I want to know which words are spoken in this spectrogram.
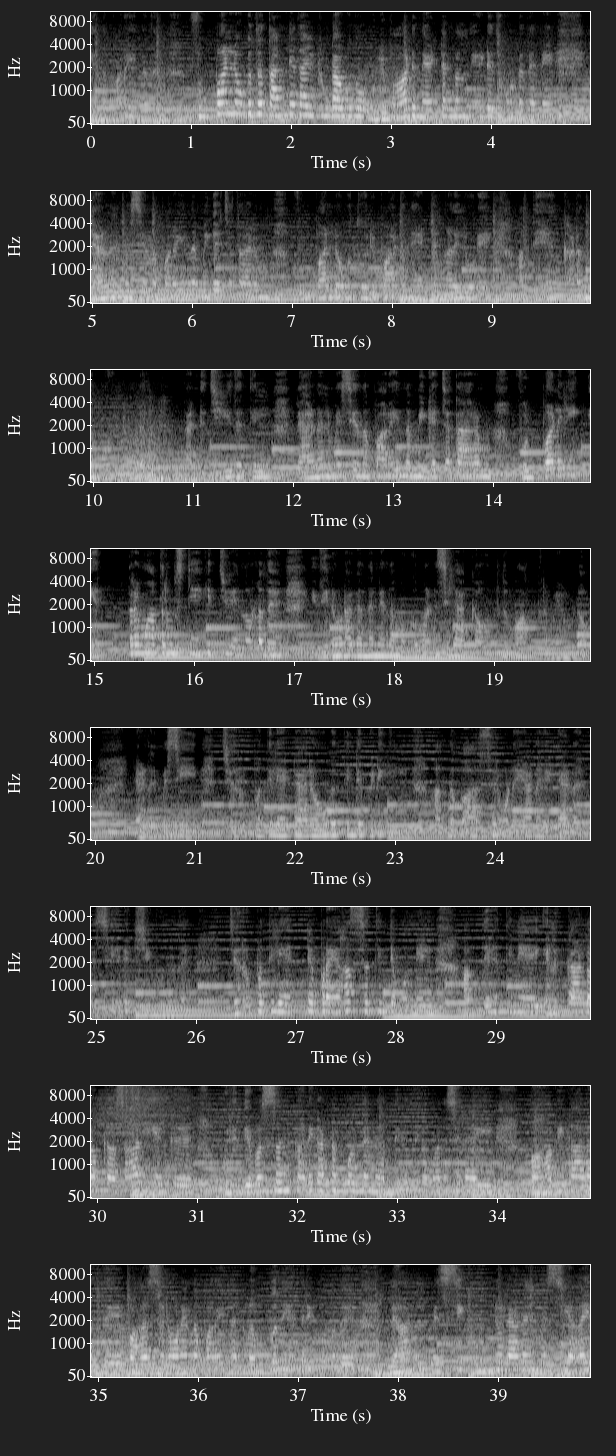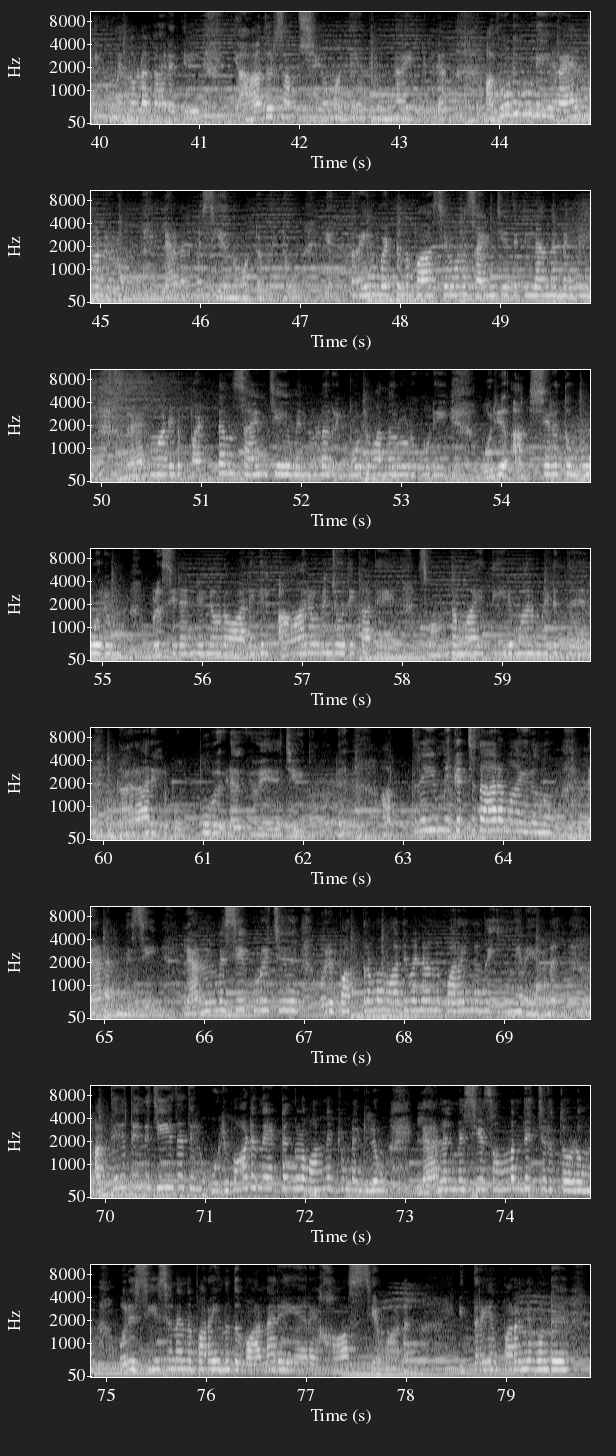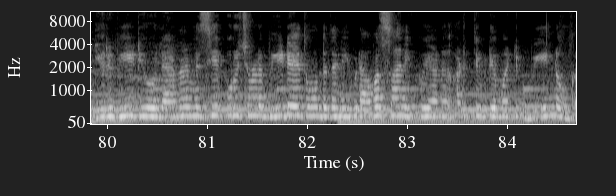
ഫുട്ബോൾ ലോകത്ത് തന്റെതായിട്ടുണ്ടാകുന്ന ഒരുപാട് നേട്ടങ്ങൾ നേടിയത് കൊണ്ട് തന്നെ ലയണൽ മെസ്സി എന്ന് പറയുന്ന മികച്ച താരം ഫുട്ബോൾ ലോകത്ത് ഒരുപാട് നേട്ടങ്ങളിലൂടെ അദ്ദേഹം കടന്നു പോയിട്ടുണ്ട്. തന്റെ ജീവിതത്തിൽ ലയണൽ മെസ്സി എന്ന് പറയുന്ന മികച്ച താരം ഫുട്ബോളിനെ എത്രമാത്രം സ്നേഹിച്ചു എന്നുള്ളത് ഇതിനോടകം തന്നെ നമുക്ക് മനസ്സിലാക്കാവുന്നത് മാത്രമേ ഉള്ളൂ. ലയണൽ മെസ്സി ചെറുപ്പത്തിലേറ്റ രോഗത്തിന്റെ പിടിയിൽ അന്ന് ബാഴ്സലോണയാണ് ലയണൽ മെസ്സിയെ രക്ഷിക്കുന്നത്. ചെറുപ്പത്തിലേറ്റ പ്രയാസത്തിന്റെ മുന്നിൽ അദ്ദേഹത്തിനെ എൽക്കാണ്ടോ കസാരിയക്ക് ഒരു ദിവസം കളി കണ്ടപ്പോൾ തന്നെ അദ്ദേഹത്തിന് മനസ്സിലായി. ഭാവി കാലത്ത് ബാഴ്സലോണ എന്ന് പറയുന്ന ക്ലബ്ബ് നിയന്ത്രിക്കുന്നത് ലാനൽ മെസ്സി കുഞ്ഞു ലാനൽ മെസ്സി ആയിരിക്കും എന്നുള്ള കാര്യത്തിൽ യാതൊരു സംശയവും അദ്ദേഹത്തിന് ഉണ്ടായിട്ടില്ല. അതോടുകൂടി റയൽ മാഡ്രിഡും ലാനൽ മെസ്സിയെ നോട്ടമിട്ടു. എത്രയും പെട്ടെന്ന് ബാഴ്സലോണ സൈൻ ചെയ്തിട്ടില്ല എന്നുണ്ടെങ്കിൽ റയൽ മാഡ്രിഡ് പെട്ടെന്ന് സൈൻ ചെയ്യുമെന്നുള്ള റിപ്പോർട്ട് വന്നതോടുകൂടി ഒരു അക്ഷരത്തും പോലും പ്രസിഡന്റിനോടോ അല്ലെങ്കിൽ ആരോടും ചോദിക്കാതെ സ്വന്തമായി തീരുമാനമെടുത്ത് കരാറിൽ ഒപ്പുവിടുകയും ചെയ്തിട്ടുണ്ട്. അത്രയും മികച്ച താരമായിരുന്നു ലയണൽ മെസ്സി. ലയണൽ മെസ്സിയെക്കുറിച്ച് ഒരു പത്രമ മാധ്യമം എന്ന് പറയുന്നത് ഇങ്ങനെയാണ്. അദ്ദേഹത്തിന്റെ ജീവിതത്തിൽ ഒരുപാട് നേട്ടങ്ങൾ വന്നിട്ടുണ്ടെങ്കിലും ലാലൻ മെസ്സിയെ സംബന്ധിച്ചിടത്തോളം ഒരു സീസൺ എന്ന് പറയുന്നത് വളരെയേറെ ഹാസ്യമാണ് ഇത്രയും പറഞ്ഞുകൊണ്ട് ഈ ഒരു വീഡിയോ ലാലൻ മെസ്സിയെ കുറിച്ചുള്ള വീഡിയോ ആയതുകൊണ്ട് തന്നെ ഇവിടെ അവസാനിക്കുകയാണ് അടുത്ത വീഡിയോ മാറ്റി വീണ്ടും.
